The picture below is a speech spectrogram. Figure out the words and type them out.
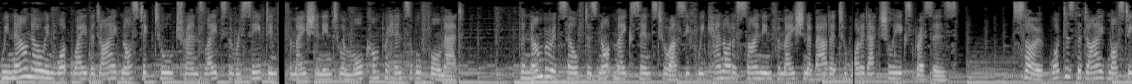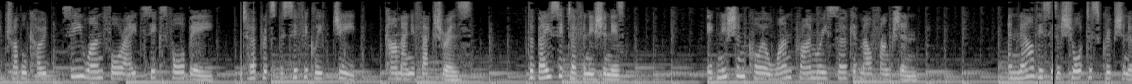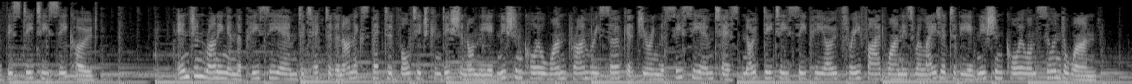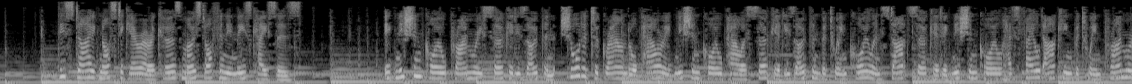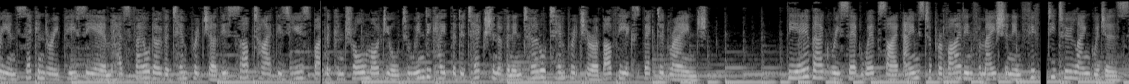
We now know in what way the diagnostic tool translates the received information into a more comprehensible format. The number itself does not make sense to us if we cannot assign information about it to what it actually expresses. So, what does the diagnostic trouble code C14864B interpret specifically Jeep car manufacturers? The basic definition is ignition coil 1 primary circuit malfunction. And now this is a short description of this DTC code. Engine running and the PCM detected an unexpected voltage condition on the ignition coil 1 primary circuit during the CCM test. Note DTC P0351 is related to the ignition coil on cylinder 1. This diagnostic error occurs most often in these cases. Ignition coil primary circuit is open, shorted to ground or power ignition coil power circuit is open between coil and start circuit ignition coil has failed arcing between primary and secondary PCM has failed over temperature This subtype is used by the control module to indicate the detection of an internal temperature above the expected range. The Airbag Reset website aims to provide information in 52 languages.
